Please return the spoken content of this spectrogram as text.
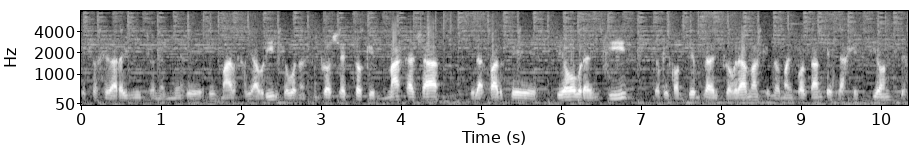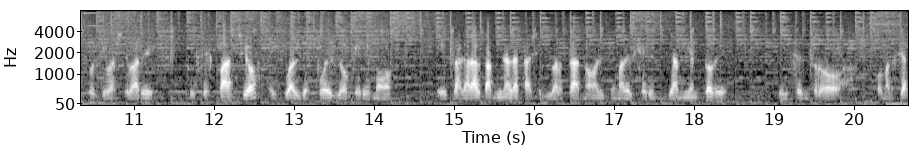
Esto se dará inicio en el mes de, marzo y abril, que bueno, es un proyecto que más allá de la parte de obra en sí, lo que contempla el programa, que lo más importante, es la gestión después que va a llevar e, ese espacio, el cual después lo queremos eh, trasladar también a la calle Libertad, ¿no? El tema del gerenciamiento del centro comercial.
